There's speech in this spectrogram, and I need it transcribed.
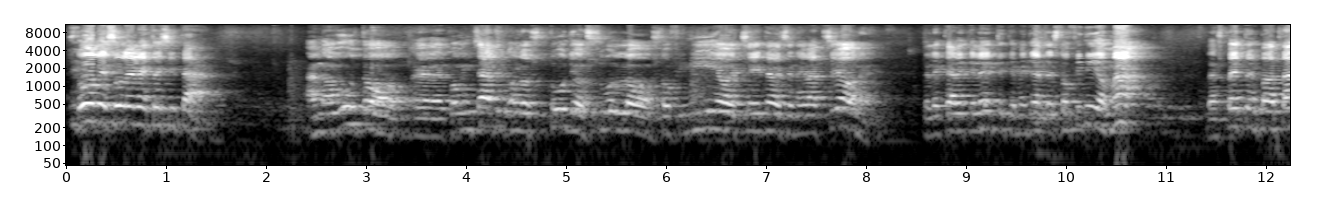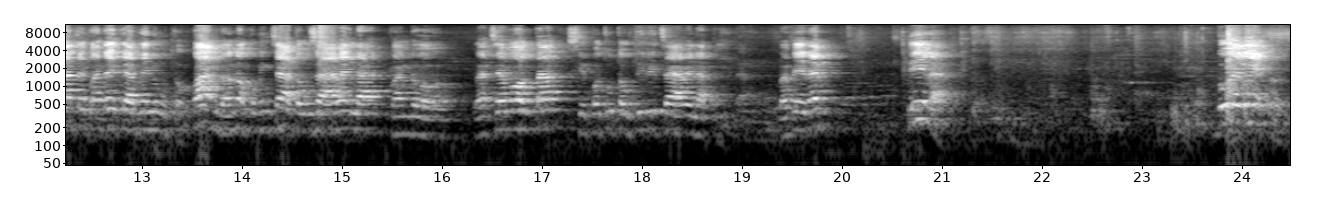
Studi sull'elettricità hanno avuto, eh, cominciati con lo studio sullo stofinio, eccetera, generazione delle cariche elettriche mediante stofinio, ma l'aspetto importante quando è che è avvenuto? Quando hanno cominciato a usare la, quando grazie a volta si è potuta utilizzare la pila. Va bene? Pila. Due elettroni,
